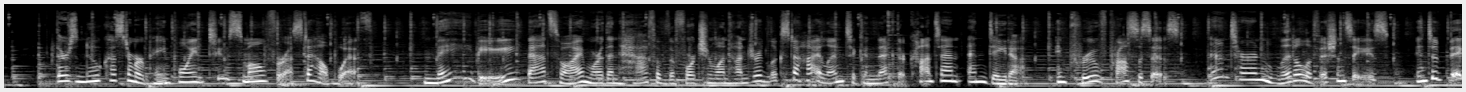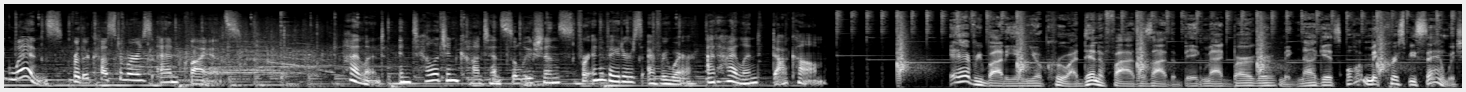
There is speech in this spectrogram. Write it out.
There's no customer pain point too small for us to help with. Maybe that's why more than half of the Fortune 100 looks to Highland to connect their content and data, improve processes, and turn little efficiencies into big wins for their customers and clients. Highland, intelligent content solutions for innovators everywhere at highland.com. Everybody in your crew identifies as either Big Mac Burger, McNuggets, or McCrispy Sandwich,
